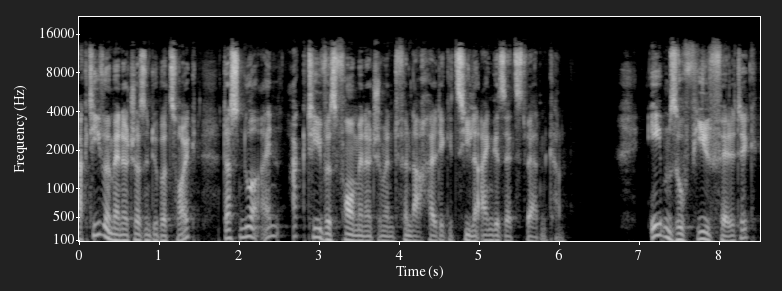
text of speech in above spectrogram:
Aktive Manager sind überzeugt, dass nur ein aktives Fondsmanagement für nachhaltige Ziele eingesetzt werden kann. Ebenso vielfältig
